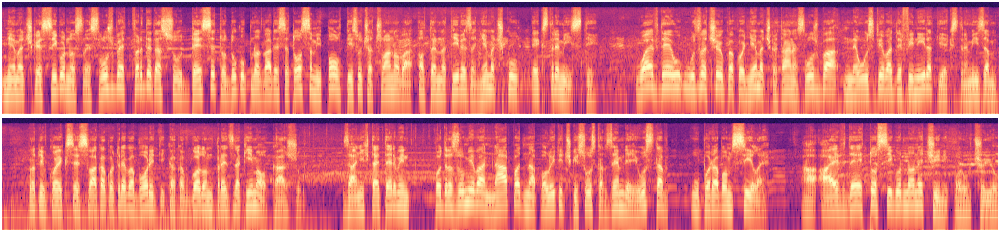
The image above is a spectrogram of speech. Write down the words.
Njemačke sigurnosne službe tvrde da su 10 od ukupno 28,5 tisuća članova Alternative za Njemačku ekstremisti. U AFD-u uzvraćaju kako njemačka tajna služba ne uspjeva definirati ekstremizam, protiv kojeg se svakako treba boriti kakav god on predznak imao, kažu. Za njih taj termin podrazumijeva napad na politički sustav zemlje i ustav uporabom sile, a AFD to sigurno ne čini, poručuju.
